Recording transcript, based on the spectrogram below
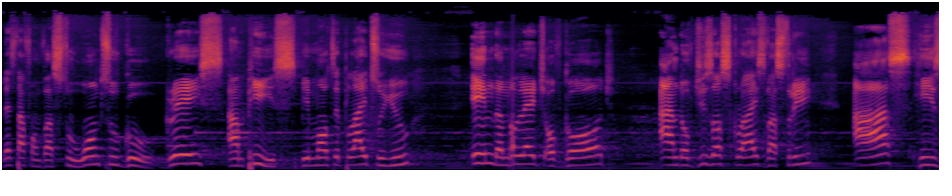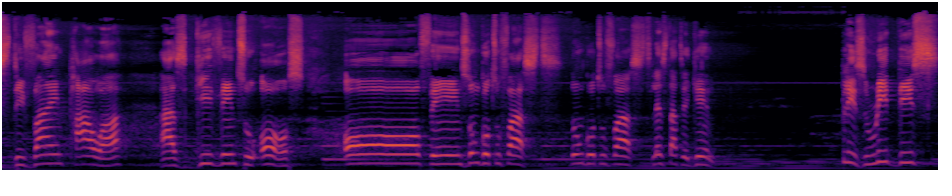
Let's start from verse 2. 1 2 go. Grace and peace be multiplied to you in the knowledge of God and of Jesus Christ. Verse 3 as his divine power has given to us all things. Don't go too fast. Don't go too fast. Let's start again. Please read this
